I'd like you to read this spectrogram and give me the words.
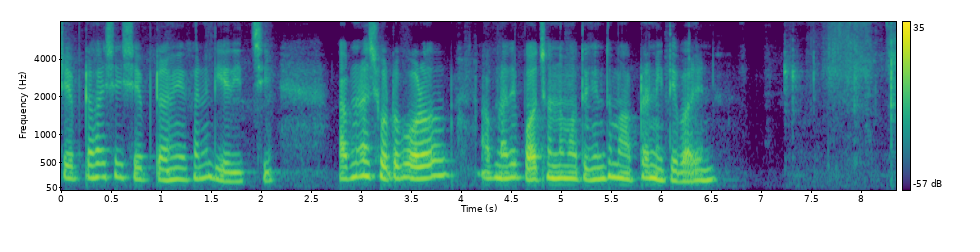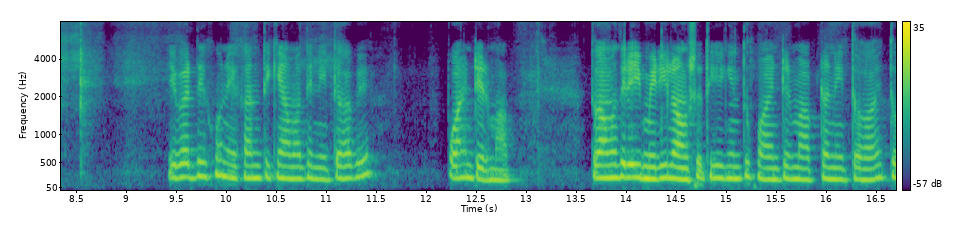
শেপটা হয়, সেই শেপটা আমি এখানে দিয়ে দিচ্ছি। আপনারা ছোট, বড় আপনাদের পছন্দ মতো কিন্তু মাপটা নিতে পারেন। এবার দেখুন এখান থেকে আমাদের নিতে হবে পয়েন্টের মাপ। তো আমাদের এই মিডিল অংশ থেকে কিন্তু পয়েন্টের মাপটা নিতে হয়। তো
